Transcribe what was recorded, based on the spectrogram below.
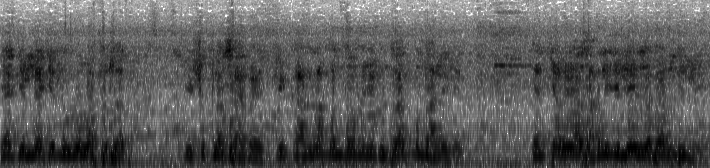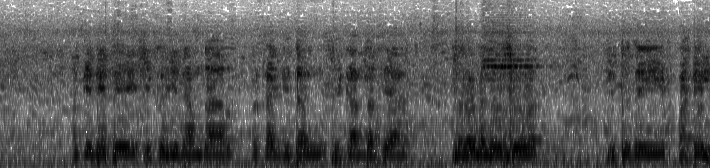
या जिल्ह्याचे नोडल ऑफिसर जे शुक्ला साहेब आहेत जे कांडला बंदर म्हणजे गुजरातमधून आलेले आहेत त्यांच्यावर या सांगली जिल्ह्याची जबाबदारी दिली आहे. आमचे नेते शेखरजी नामदार प्रकाशजी धंग श्रीकांत तात्या सर्व नगरसेवक चित्रताई पाटील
